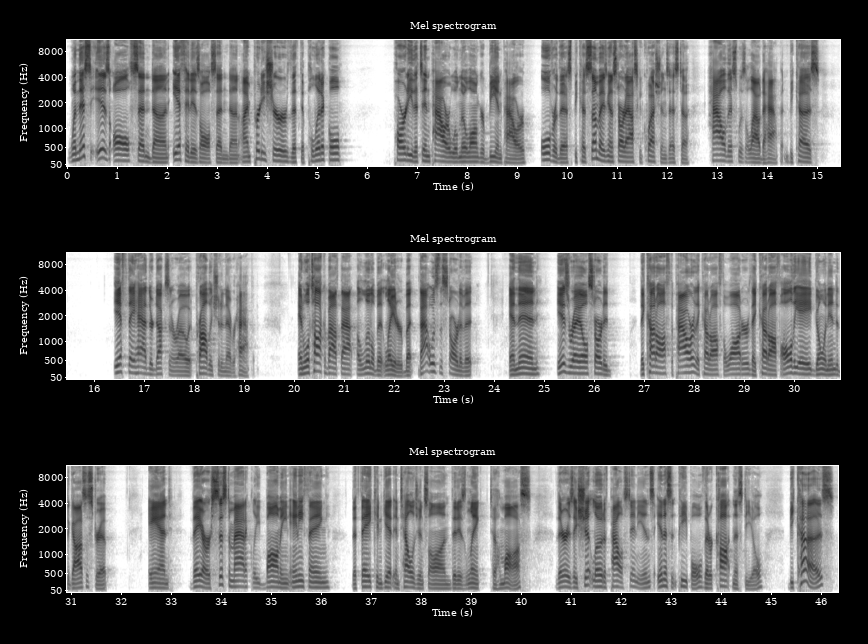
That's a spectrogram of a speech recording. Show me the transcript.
when this is all said and done, if it is all said and done, I'm pretty sure that the political party that's in power will no longer be in power over this because somebody's going to start asking questions as to how this was allowed to happen. Because if they had their ducks in a row, it probably should have never happened. And we'll talk about that a little bit later, but that was the start of it. And then Israel started, they cut off the power, they cut off the water, they cut off all the aid going into the Gaza Strip, and they are systematically bombing anything that they can get intelligence on that is linked to Hamas. There is a shitload of Palestinians, innocent people, that are caught in this deal because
